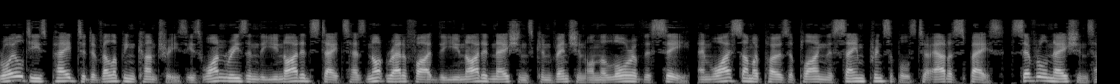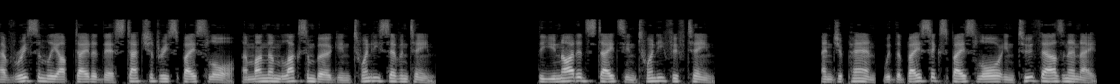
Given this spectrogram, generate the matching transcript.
Royalties paid to developing countries is one reason the United States has not ratified the United Nations Convention on the Law of the Sea, and why some oppose applying the same principles to outer space. Several nations have recently updated their statutory space law, among them Luxembourg in 2017, the United States in 2015, and Japan, with the Basic Space Law in 2008.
